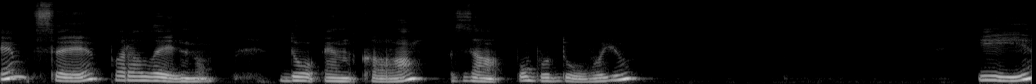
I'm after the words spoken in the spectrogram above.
МЦ паралельно до НК за побудовою і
